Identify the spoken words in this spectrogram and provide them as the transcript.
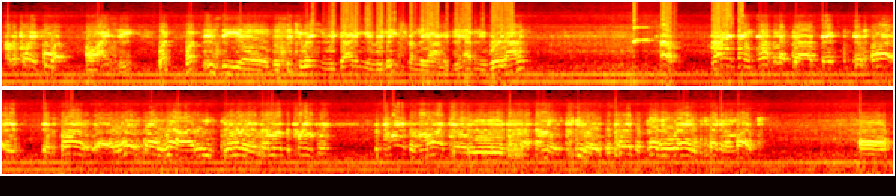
on the 24th. Oh, I see. What, what is the, uh, the situation regarding your release from the Army? Do you have any word on it? Oh, not anything definite, uh, Dick. As far as, as far, uh, the way it stands now, I leave Germany somewhere between the, the 20th of March and the, I mean, excuse me, the 20th of February and the 2nd of March. Uh,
